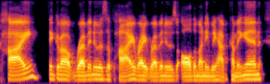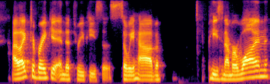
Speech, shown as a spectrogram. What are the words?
pie. Think about revenue as a pie, right? Revenue is all the money we have coming in. I like to break it into three pieces. So we have piece number 1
